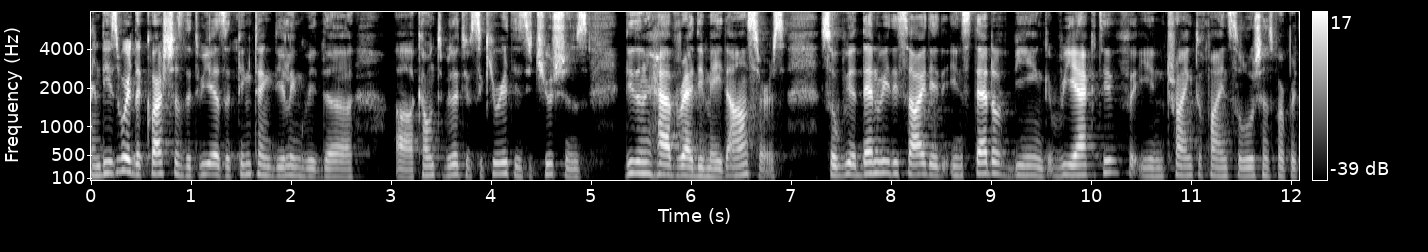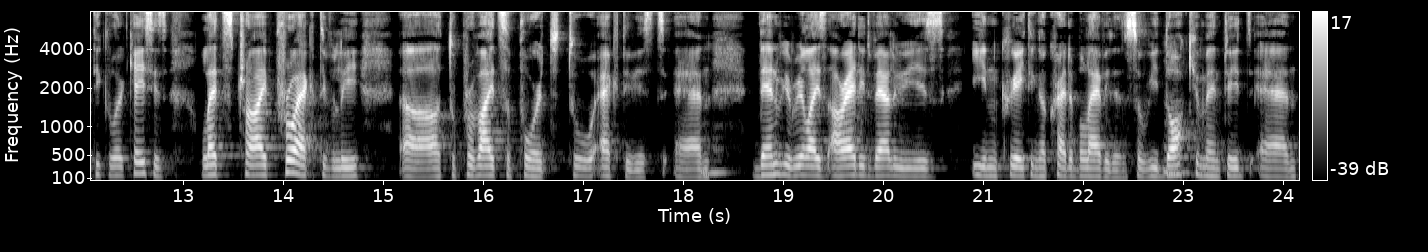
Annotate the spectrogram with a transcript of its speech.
And these were the questions that we as a think tank dealing with uh, accountability of security institutions didn't have ready-made answers. So we, then we decided instead of being reactive in trying to find solutions for particular cases, let's try proactively uh, to provide support to activists. And mm-hmm. then we realized our added value is in creating a credible evidence. So we mm-hmm. documented and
